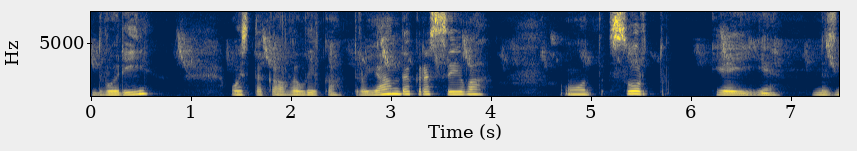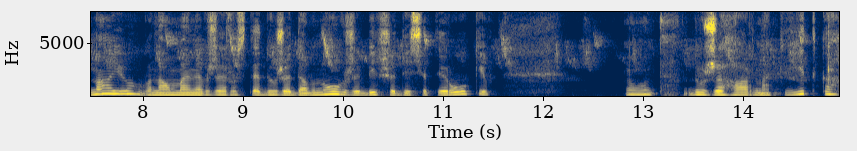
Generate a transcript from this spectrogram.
дворі. Ось така велика троянда красива. От, сорт я її не знаю. Вона у мене вже росте дуже давно, вже більше 10 років. От, дуже гарна квітка.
